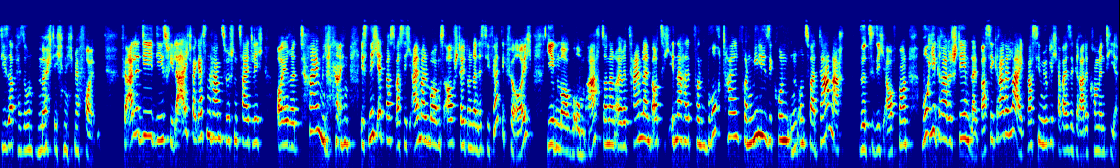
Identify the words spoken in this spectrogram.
dieser Person möchte ich nicht mehr folgen. Für alle die, die es vielleicht vergessen haben zwischenzeitlich, eure Timeline ist nicht etwas, was sich einmal morgens aufstellt und dann ist sie fertig für euch, jeden Morgen um acht, sondern eure Timeline baut sich innerhalb von Bruchteilen von Millisekunden und zwar danach wird sie sich aufbauen, wo ihr gerade stehen bleibt, was ihr gerade liked, was ihr möglicherweise gerade kommentiert.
